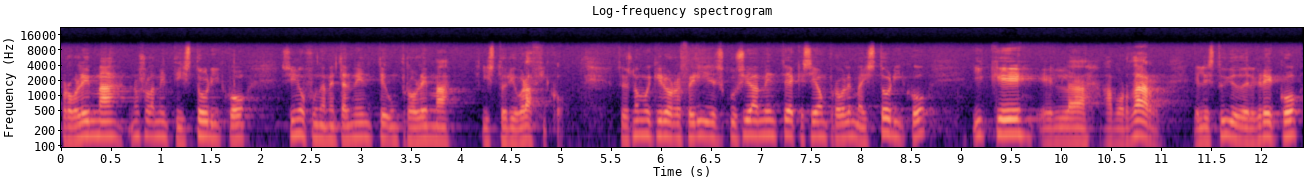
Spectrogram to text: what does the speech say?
problema no solamente histórico, sino fundamentalmente un problema historiográfico. Entonces no me quiero referir exclusivamente a que sea un problema histórico y que el abordar el estudio del greco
